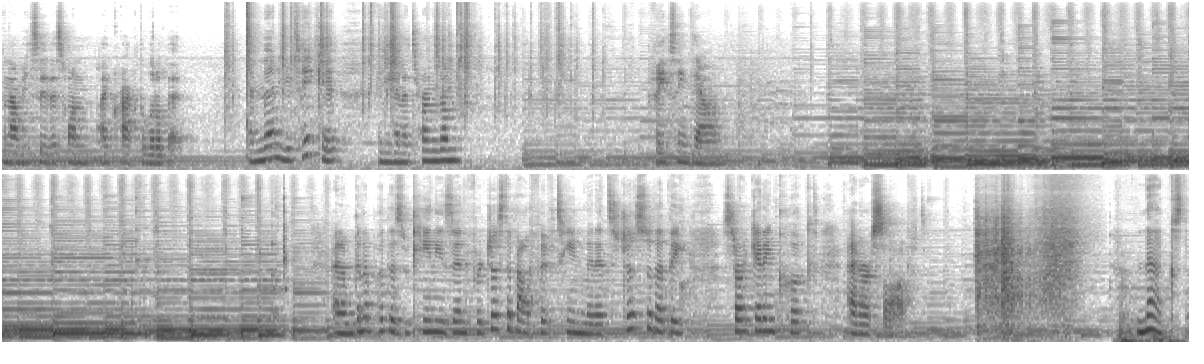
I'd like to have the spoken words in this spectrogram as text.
And obviously this one I cracked a little bit. And then you take it and you're gonna turn them facing down. Gonna put the zucchinis in for just about 15 minutes just so that they start getting cooked and are soft. Next,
